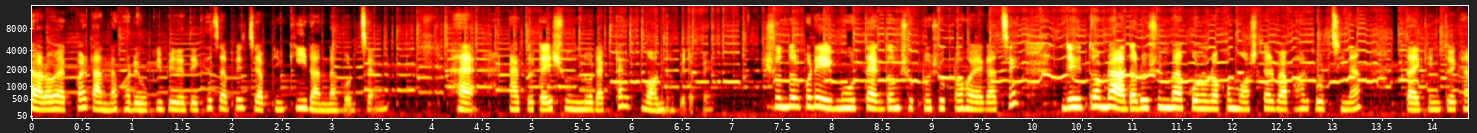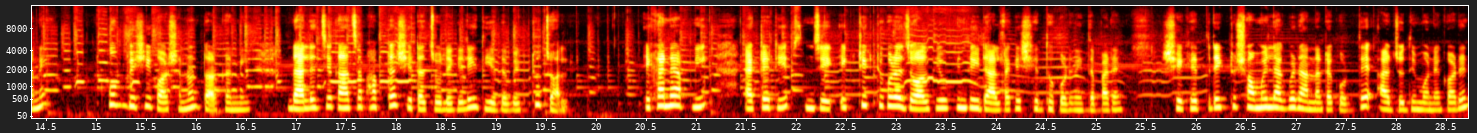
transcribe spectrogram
তারাও একবার রান্নাঘরে উকি বেড়ে দেখে যাবে যে আপনি কী রান্না করছেন। হ্যাঁ এতটাই সুন্দর একটা গন্ধ বেরোবে। সুন্দর করে এই মুহূর্তে একদম শুকনো শুকনো হয়ে গেছে। যেহেতু আমরা আদা রসুন বা কোনো রকম মশলার ব্যবহার করছি না, তাই কিন্তু এখানে খুব বেশি কষানোর দরকার নেই। ডালের যে কাঁচা ভাবটা, সেটা চলে গেলেই দিয়ে দেবো একটু জল। এখানে আপনি একটা টিপস যে, একটু একটু করে জল দিয়েও কিন্তু এই ডালটাকে সেদ্ধ করে নিতে পারেন। সেক্ষেত্রে একটু সময় লাগবে রান্নাটা করতে। আর যদি মনে করেন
